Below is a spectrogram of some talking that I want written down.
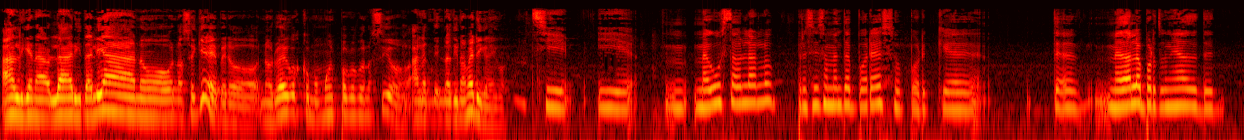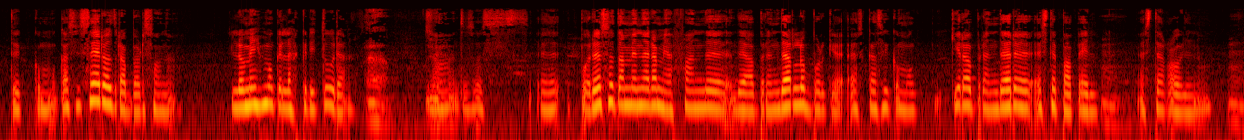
a alguien hablar italiano o no sé qué, pero noruego es como muy poco conocido, a Latinoamérica digo. Sí, y me gusta hablarlo precisamente por eso, porque te- me da la oportunidad de, de como casi ser otra persona. Lo mismo que la escritura. Ah, ¿no? sí. Entonces, eh, por eso también era mi afán de, de aprenderlo, porque es casi como quiero aprender eh, este papel, Mm. este rol, ¿no? Mm.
